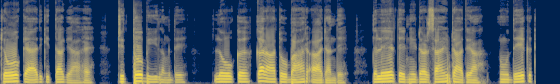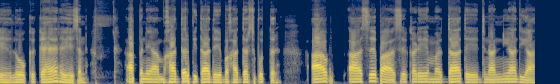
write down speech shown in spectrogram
ਕਿਉਂ ਕੈਦ ਕੀਤਾ ਗਿਆ ਹੈ? ਜਿੱਥੋਂ ਵੀ ਲੰਘਦੇ ਲੋਕ ਘਰਾਂ ਤੋਂ ਬਾਹਰ ਆ ਜਾਂਦੇ। ਦਲੇਰ ਤੇ ਨੀਡਰ ਸਾਹਿਬਜ਼ਾਦਿਆਂ ਨੂੰ ਦੇਖ ਕੇ ਲੋਕ ਕਹਿ ਰਹੇ ਸਨ, ਆਪਣੇ ਆ ਬਹਾਦਰ ਪਿਤਾ ਦੇ ਬਹਾਦਰ ਸੁਪੁੱਤਰ, ਆਪ ਆਸ-ਪਾਸ ਖੜੇ ਮਰਦਾਂ ਤੇ ਜਨਾਨੀਆਂ ਦੀਆਂ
